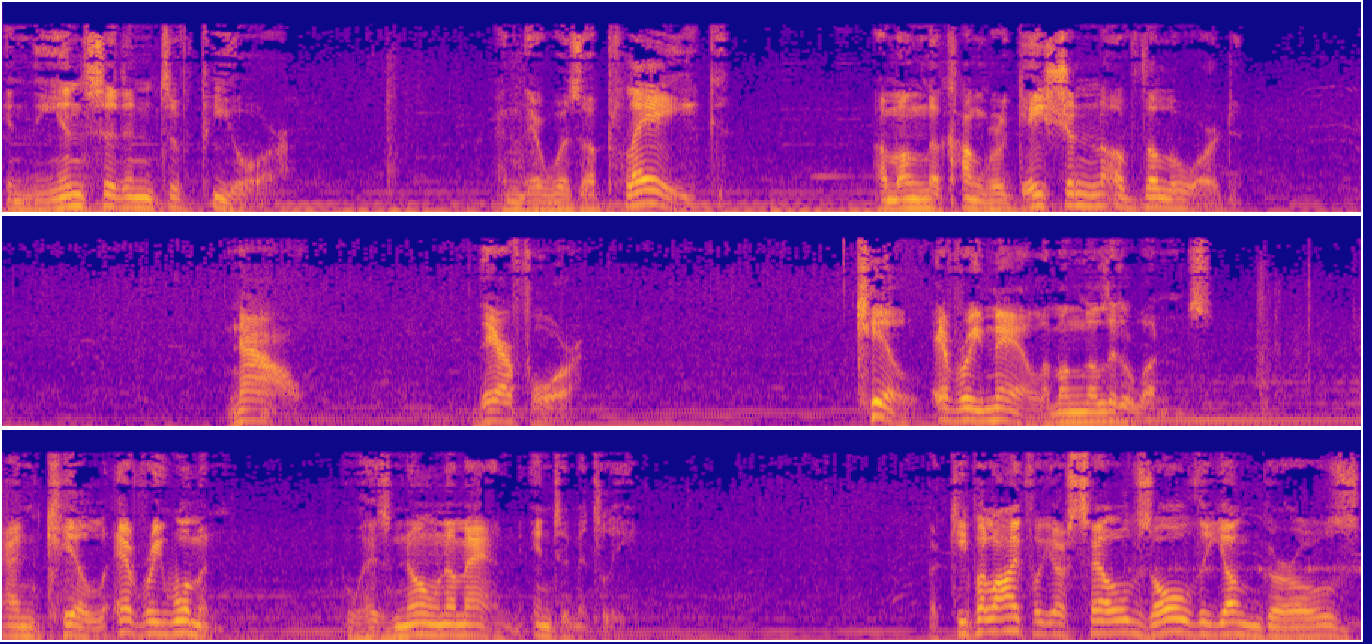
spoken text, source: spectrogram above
in the incident of Peor and there was a plague among the congregation of the Lord. Now, therefore, kill every male among the little ones, and kill every woman who has known a man intimately. But keep alive for yourselves all the young girls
